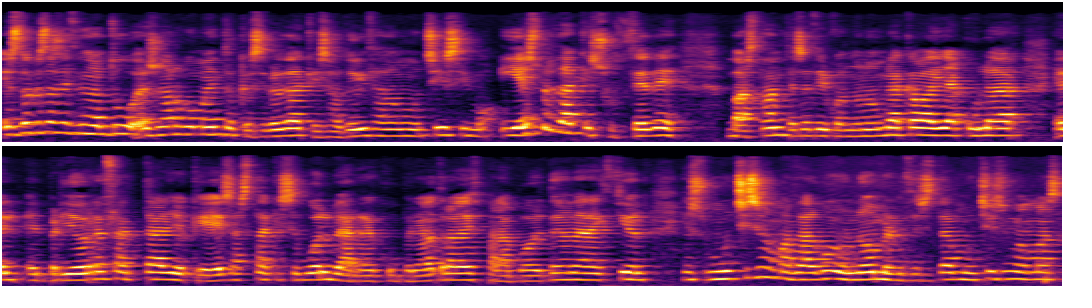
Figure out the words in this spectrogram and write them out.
esto que estás diciendo tú es un argumento que es verdad que se ha utilizado muchísimo y es verdad que sucede bastante. Es decir, cuando un hombre acaba de eyacular, el, el periodo refractario, que es hasta que se vuelve a recuperar otra vez para poder tener una erección, es muchísimo más largo en un hombre. Necesita muchísimo más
